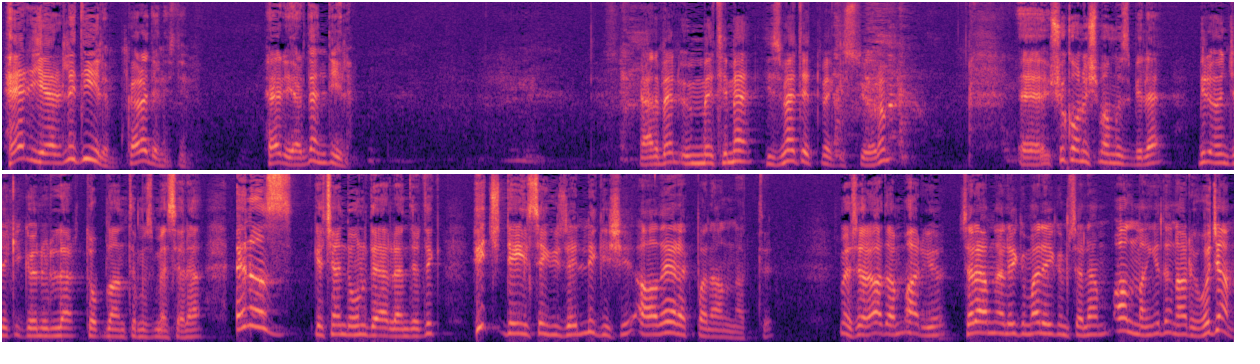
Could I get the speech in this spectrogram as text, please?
her yerli değilim. Karadenizliyim. Her yerden değilim. Yani ben ümmetime hizmet etmek istiyorum. Ee, şu konuşmamız bile bir önceki gönüller toplantımız mesela en az geçen de onu değerlendirdik. Hiç değilse 150 kişi ağlayarak bana anlattı. Mesela adam arıyor. Selamun aleyküm aleyküm selam. Almanya'dan arıyor. Hocam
